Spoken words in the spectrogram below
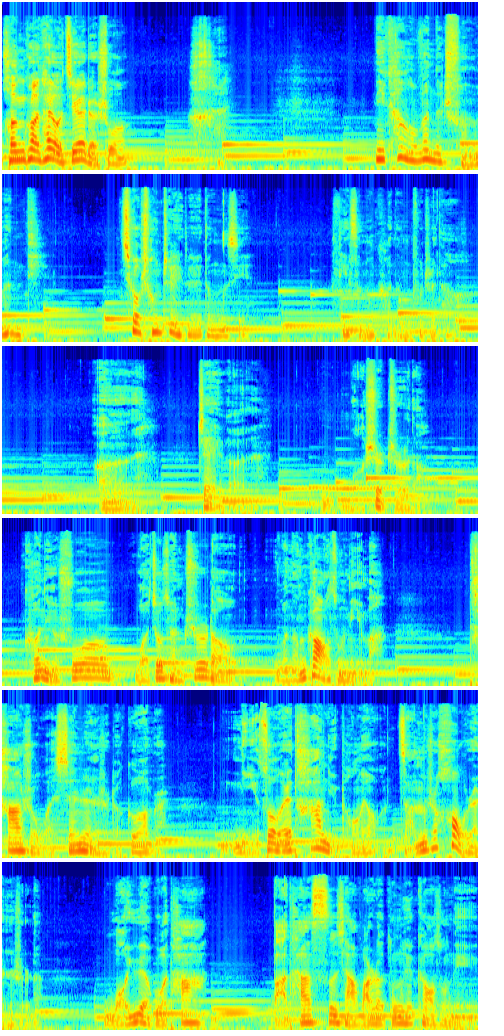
很快，他又接着说：“嗨，你看我问的蠢问题，就冲这堆东西，你怎么可能不知道？呃，这个我是知道，可你说我就算知道，我能告诉你吗？他是我先认识的哥们儿，你作为他女朋友，咱们是后认识的。我越过他，把他私下玩的东西告诉你，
